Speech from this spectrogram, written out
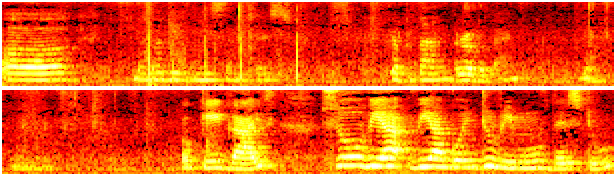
uh, Mama, give me some test. Rubber band. Rubber band. Okay, guys. So we are we are going to remove this too.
